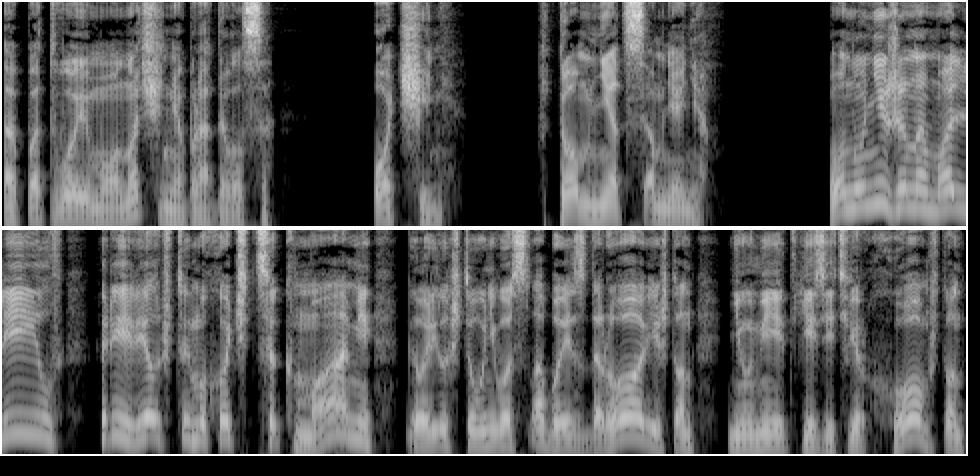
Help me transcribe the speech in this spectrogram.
А по-твоему, он очень обрадовался? Очень. В том нет сомнения. Он униженно молил, ревел, что ему хочется к маме, говорил, что у него слабое здоровье, что он не умеет ездить верхом, что он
